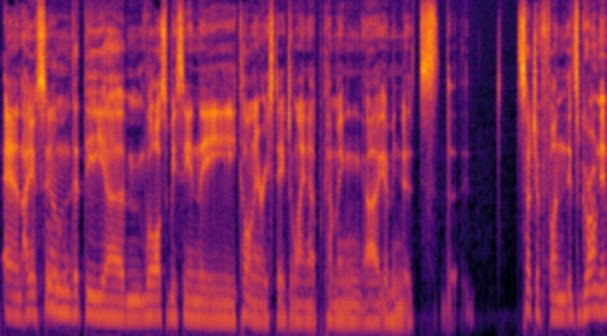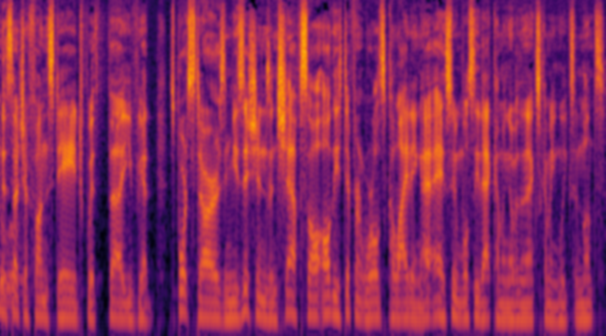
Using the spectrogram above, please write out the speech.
And I assume that the um, we'll also be seeing the culinary stage lineup coming. Uh, I mean, it's such a fun. It's grown into such a fun stage with uh, you've got sports stars and musicians and chefs, all, all these different worlds colliding. I, I assume we'll see that coming over the next coming weeks and months.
